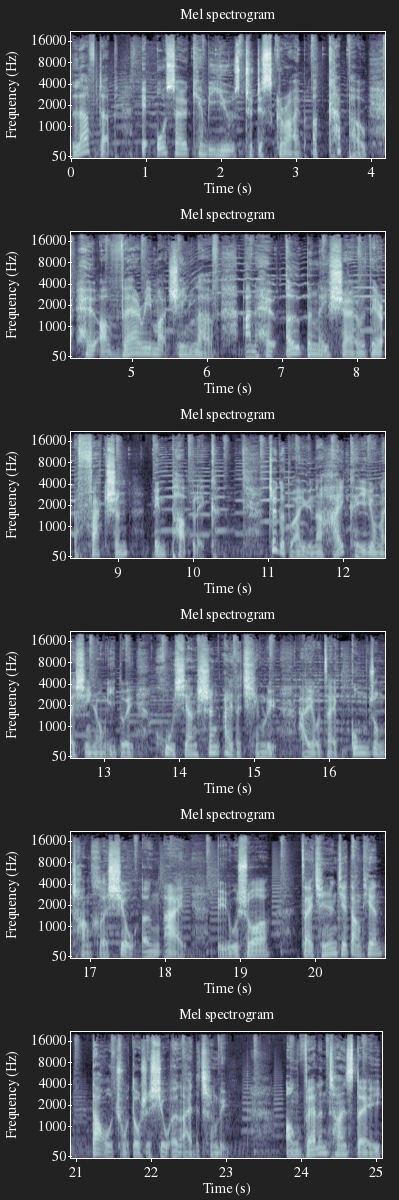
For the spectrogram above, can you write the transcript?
Loved up, it also can be used to describe a couple who are very much in love and who openly show their affection in public. 这个短语呢，还可以用来形容一对互相深爱的情侣，还有在公众场合秀恩爱。比如说，在情人节当天，到处都是秀恩爱的情侣。On Valentine's Day,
